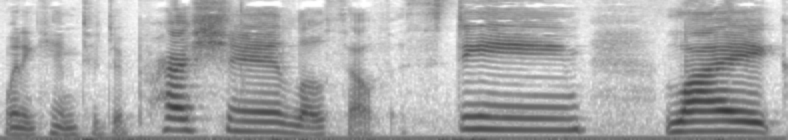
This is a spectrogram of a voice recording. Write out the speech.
when it came to depression, low self esteem, like,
